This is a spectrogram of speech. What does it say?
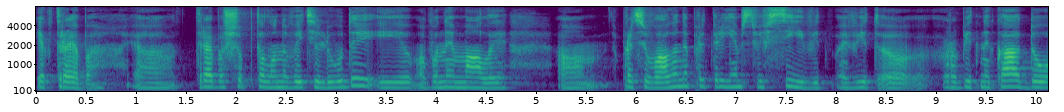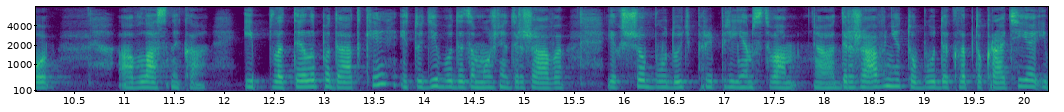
як треба. Е, Треба, щоб талановиті люди і вони мали. Е, Працювали на підприємстві всі від, від е, робітника до е, власника і платили податки, і тоді буде заможня держава. Якщо будуть підприємства е, державні, то буде клептократія і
